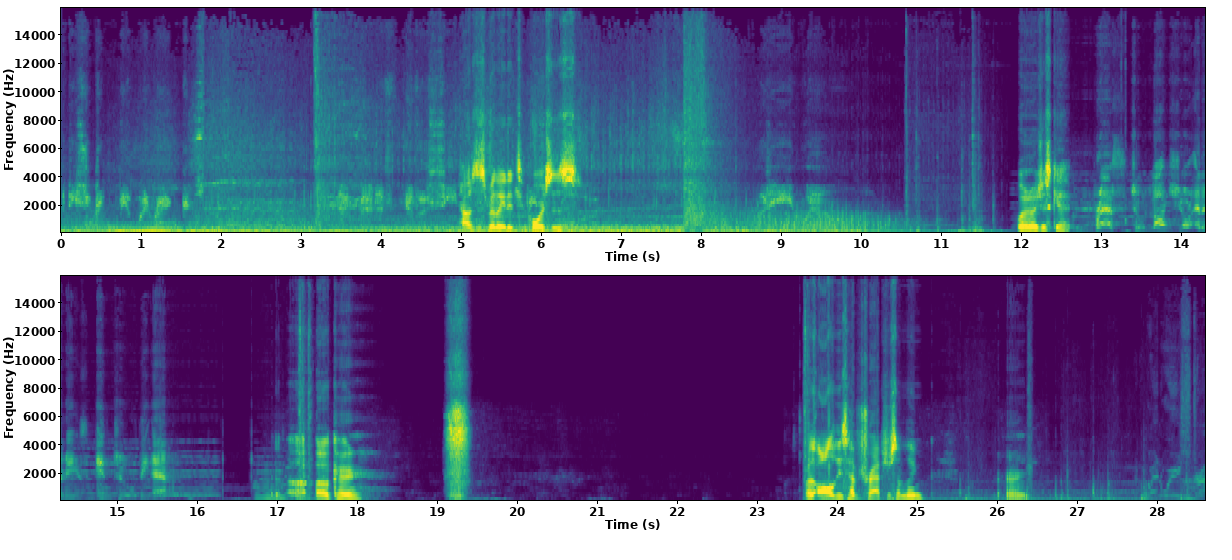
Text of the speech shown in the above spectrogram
and he stripped me of my rank. That man has never seen How is this related to horses? but he will. What did I just get? Press to launch your enemies into the air. Uh, okay. All these have traps or something? Alright. When we strike,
